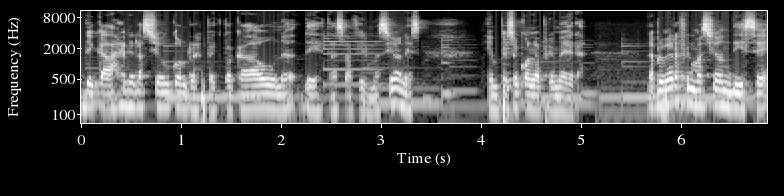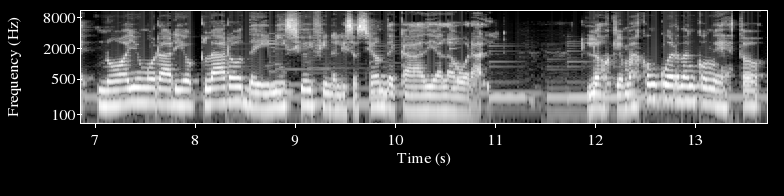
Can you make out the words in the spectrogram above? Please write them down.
de cada generación con respecto a cada una de estas afirmaciones. Empiezo con la primera. La primera afirmación dice, no hay un horario claro de inicio y finalización de cada día laboral. Los que más concuerdan con esto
